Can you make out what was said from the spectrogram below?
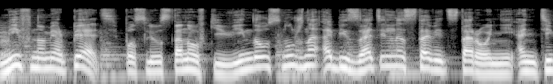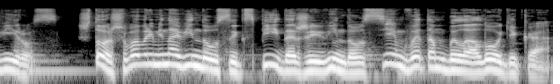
Миф номер пять. После установки Windows нужно обязательно ставить сторонний антивирус. Что ж, во времена Windows XP и даже Windows 7 в этом была логика.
